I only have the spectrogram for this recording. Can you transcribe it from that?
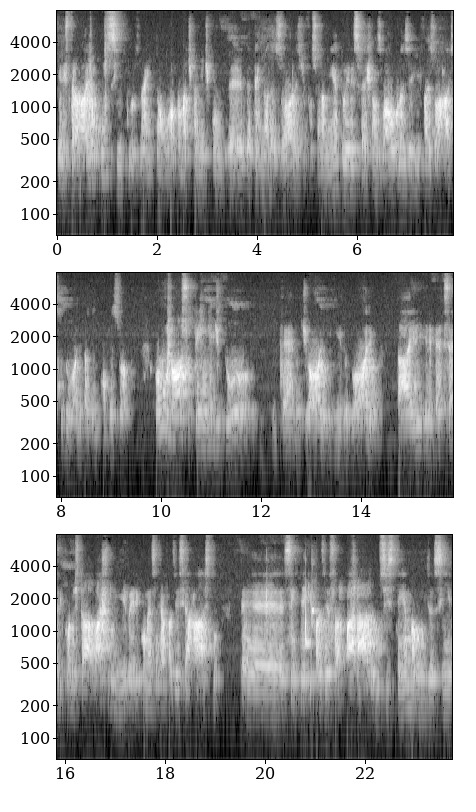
eles trabalham com ciclos, né? Então, automaticamente com é, determinadas horas de funcionamento, eles fecham as válvulas e faz o arrasto do óleo para dentro do compressor. Como o nosso tem um medidor interno de óleo, nível do óleo, tá? Ele, ele percebe quando está abaixo do nível, ele começa já a fazer esse arrasto é, sem ter que fazer essa parada do sistema, vamos dizer assim,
